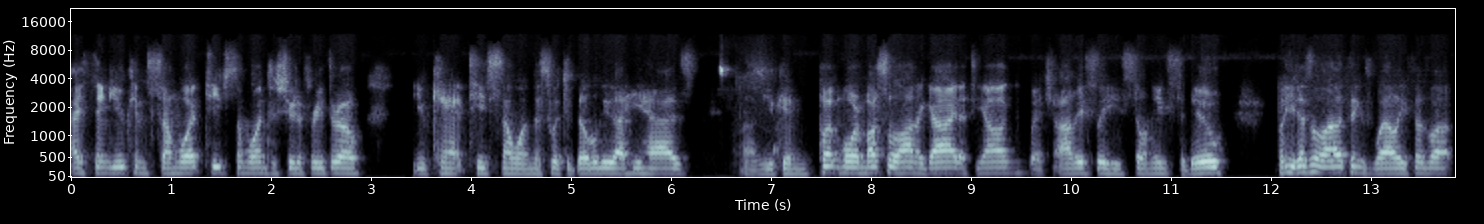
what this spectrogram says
I think you can somewhat teach someone to shoot a free throw. You can't teach someone the switchability that he has. Um, you can put more muscle on a guy that's young, which obviously he still needs to do. But he does a lot of things well. He fills a lot,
